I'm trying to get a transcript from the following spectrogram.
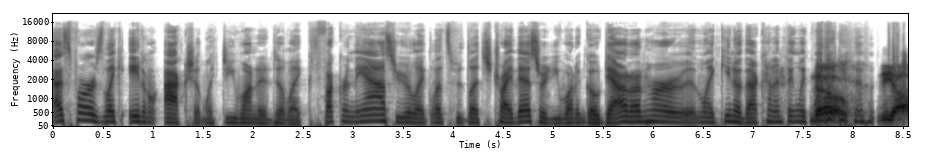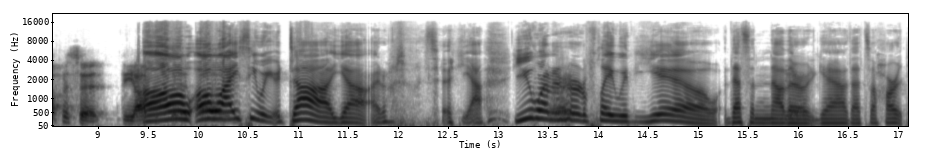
As far as like anal action, like, do you wanted to like fuck her in the ass, or you're like, let's let's try this, or do you want to go down on her and like you know that kind of thing? Like, No, the opposite. The opposite. oh, oh, I see what you're. Duh, yeah, I don't. yeah, you wanted Right. her to play with you. That's another. Yeah, that's a hard.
